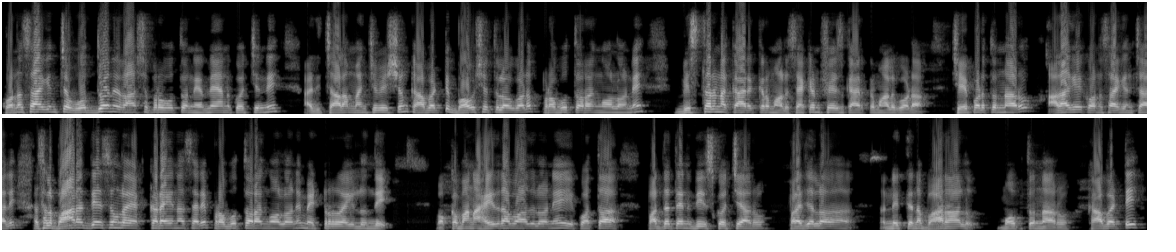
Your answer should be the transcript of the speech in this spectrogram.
కొనసాగించవద్దు అని రాష్ట్ర ప్రభుత్వం నిర్ణయానికి వచ్చింది. అది చాలా మంచి విషయం. కాబట్టి భవిష్యత్తులో కూడా ప్రభుత్వ రంగంలోనే విస్తరణ కార్యక్రమాలు సెకండ్ ఫేజ్ కార్యక్రమాలు కూడా చేపడుతున్నారు. అలాగే కొనసాగించాలి. అసలు భారతదేశంలో ఎక్కడైనా సరే ప్రభుత్వ రంగంలోనే మెట్రో రైలు ఉంది ఒక్క మన హైదరాబాద్లోనే ఈ కొత్త పద్ధతిని తీసుకొచ్చారు. ప్రజల నెత్తిన భారాలు మోపుతున్నారు. కాబట్టి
